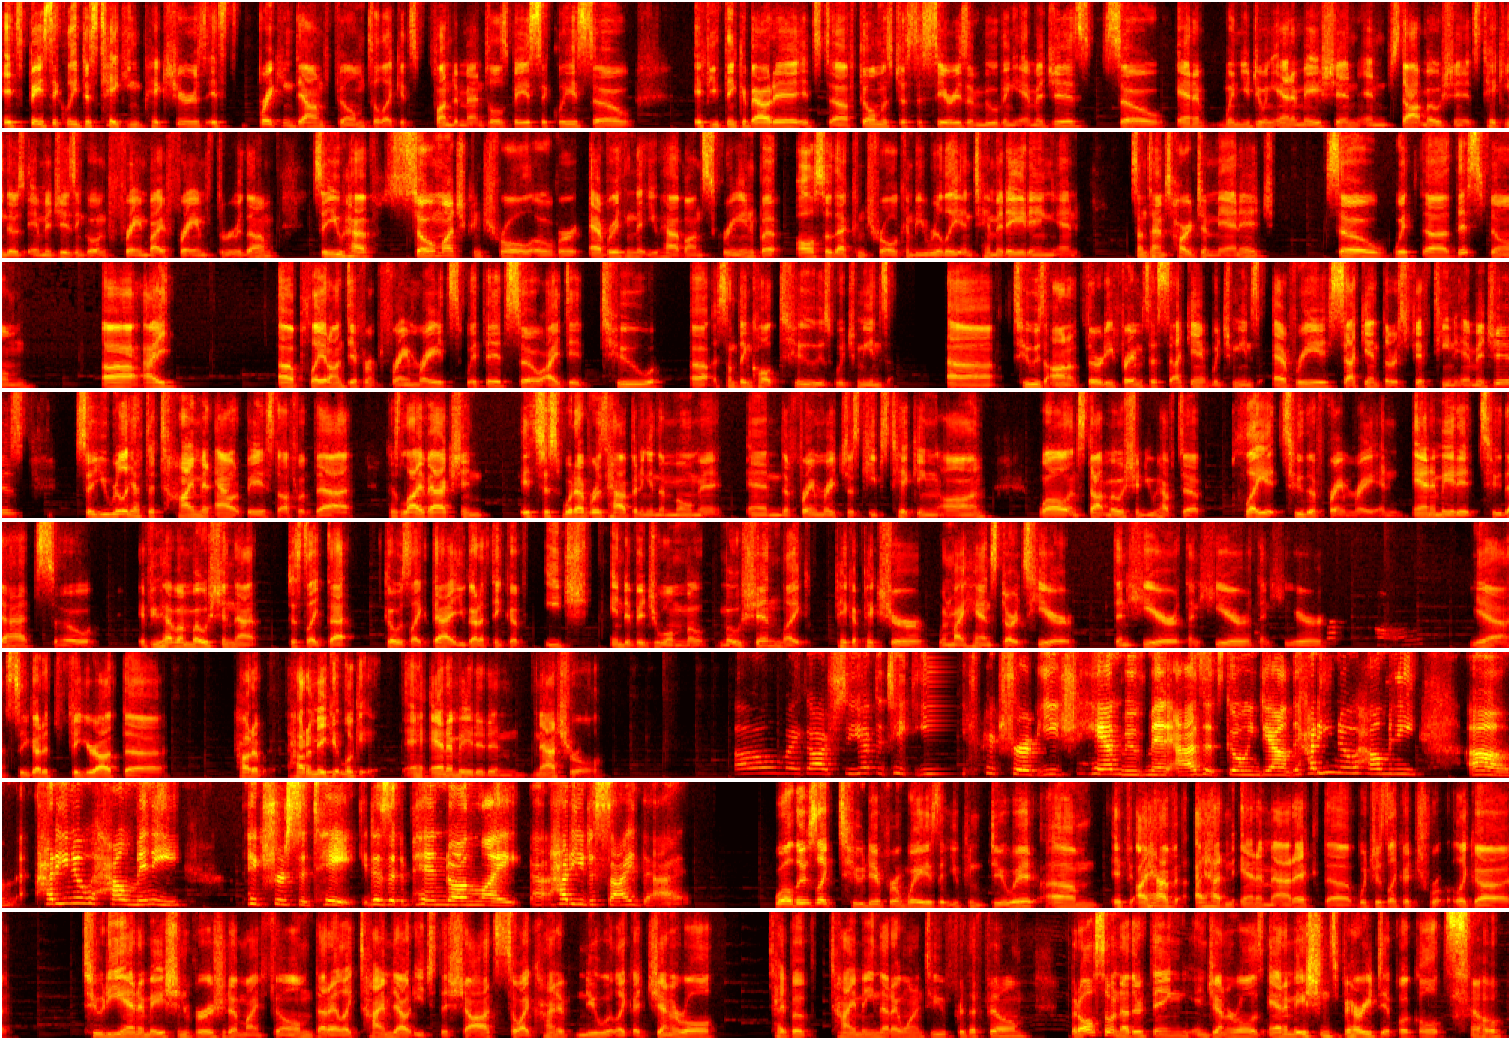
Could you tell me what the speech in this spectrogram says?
it's basically just taking pictures. It's breaking down film to like its fundamentals basically. So if you think about it it's uh, film is just a series of moving images. So and when you're doing animation and stop motion it's taking those images and going frame by frame through them. So you have so much control over everything that you have on screen but also that control can be really intimidating and sometimes hard to manage. So with uh, this film uh, i uh, played on different frame rates with it. So I did two, uh, something called twos, which means uh, twos on 30 frames a second, which means every second there's 15 images. So you really have to time it out based off of that. Because live action, it's just whatever is happening in the moment, and the frame rate just keeps ticking on. Well, in stop motion, you have to play it to the frame rate and animate it to that. So if you have a motion that just like that goes like that, you got to think of each individual mo- motion, like take a picture when my hand starts here, then here, then here, then here. Yeah, so you got to figure out the how to how to make it look a- animated and natural. Oh my gosh! So you have to take each picture of each hand movement as it's going down. How do you know how many? Um, how do you know how many pictures to take? Does it depend on like how do you decide that? Well, there's like two different ways that you can do it. Um, if I have, I had an animatic, the, which is like a like a 2D animation version of my film that I like timed out each of the shots, so I kind of knew like a general type of timing that I wanted to for the film. But also another thing in general is animation's very difficult, so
